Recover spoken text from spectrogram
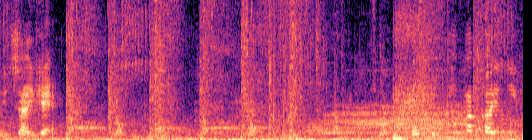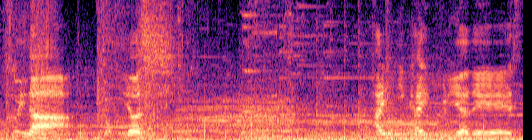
ー。一ゃいけ。ここ戦いにくいな。よし。はい、2回クリアです。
